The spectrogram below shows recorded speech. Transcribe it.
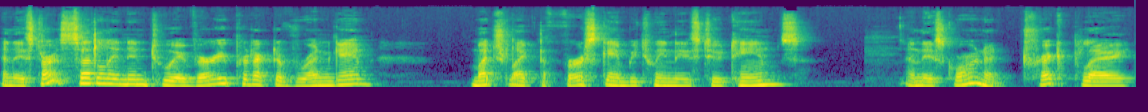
and they start settling into a very productive run game, much like the first game between these two teams. And they score on a trick play,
